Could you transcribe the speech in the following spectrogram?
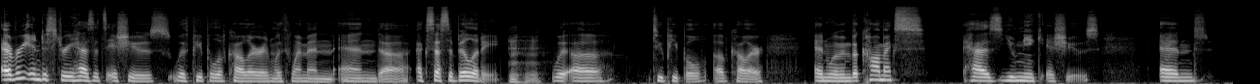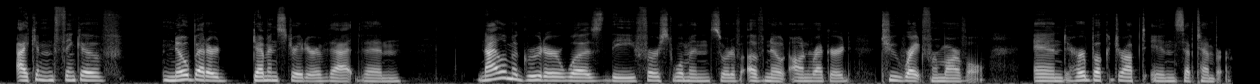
every industry has its issues with people of color and with women and uh, accessibility wi- uh, to people of color and women, but comics has unique issues. And I can think of no better demonstrator of that than Nilah Magruder was the first woman, sort of of note on record, to write for Marvel. And her book dropped in September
